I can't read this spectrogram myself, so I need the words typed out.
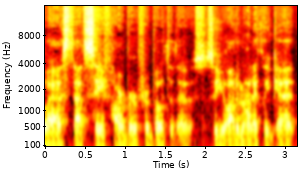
us that's safe harbor for both of those. So you automatically get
